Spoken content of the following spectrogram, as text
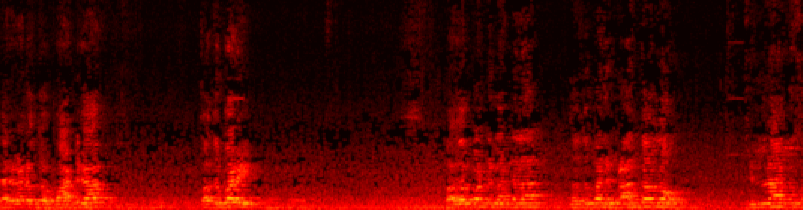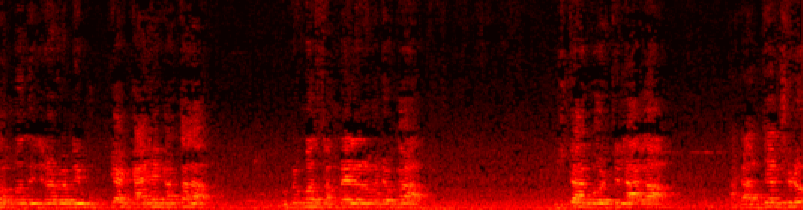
జరగడంతో పాటుగా తదుపరి పదకొండు గంటల తదుపరి ప్రాంతంలో జిల్లాకు సంబంధించినటువంటి ముఖ్య కార్యకర్తల కుటుంబ సమ్మేళనం అనే ఒక ఇష్టాగోష్ఠి లాగా అటు అధ్యక్షుడు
